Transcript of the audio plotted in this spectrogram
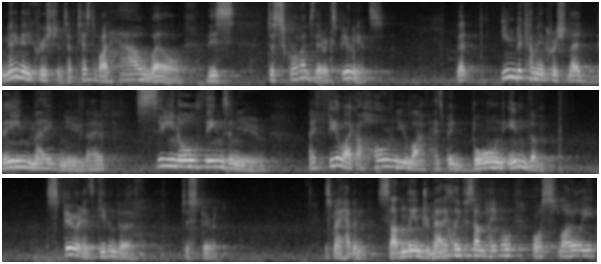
And many, many Christians have testified how well this describes their experience. That in becoming a Christian, they've been made new. They have seen all things anew. They feel like a whole new life has been born in them. Spirit has given birth to spirit. This may happen suddenly and dramatically for some people, or slowly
